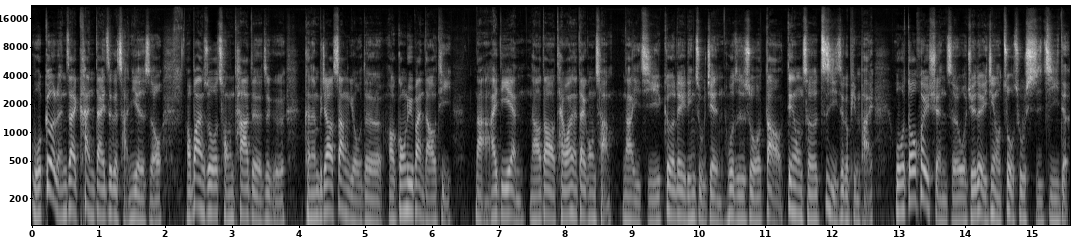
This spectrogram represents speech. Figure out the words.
我个人在看待这个产业的时候，好，不然说从它的这个可能比较上游的哦功率半导体，那 IDM，然后到台湾的代工厂，那以及各类零组件，或者是说到电动车自己这个品牌，我都会选择我觉得已经有做出时机的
